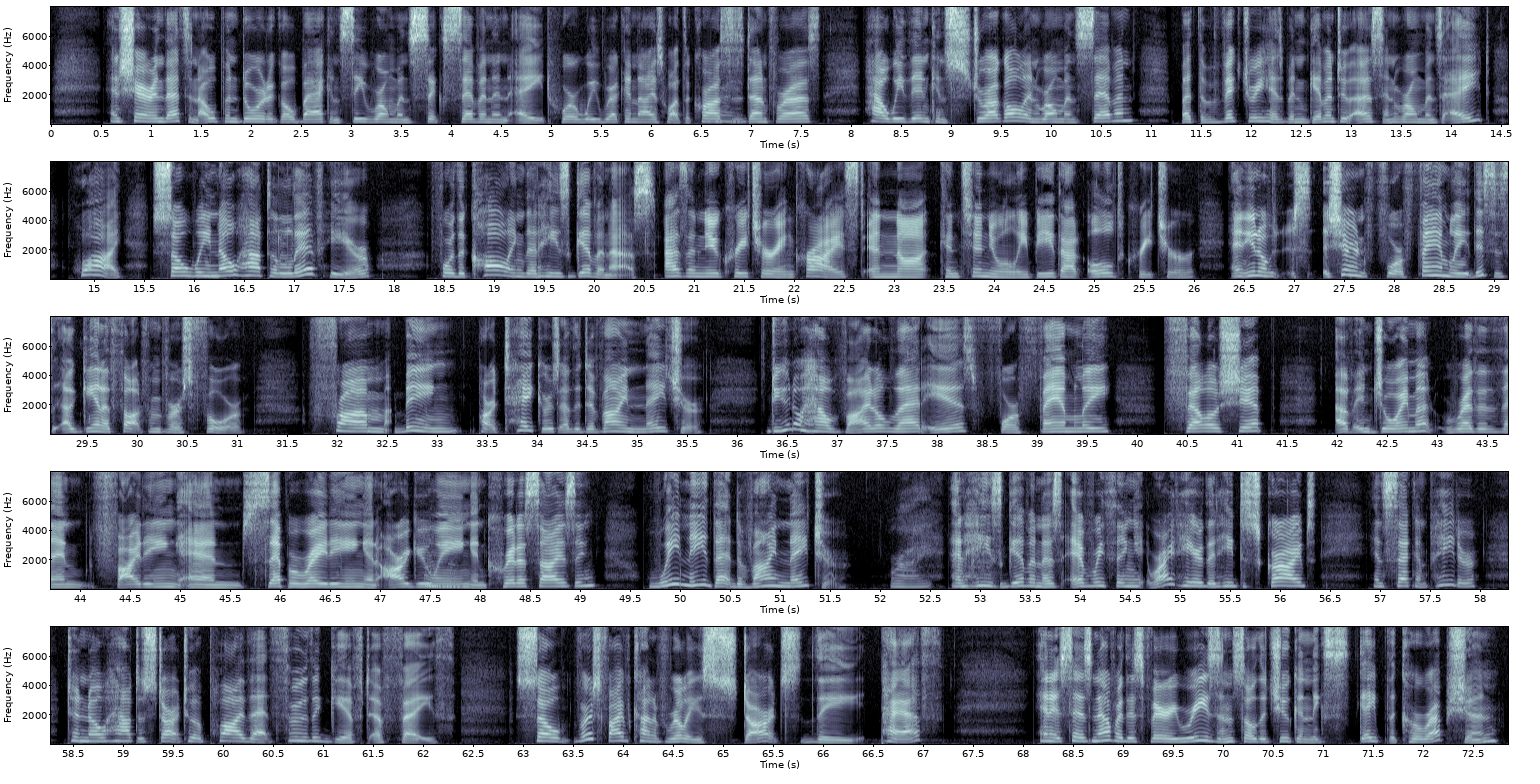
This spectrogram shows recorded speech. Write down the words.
And Sharon, that's an open door to go back and see Romans 6, 7, and 8, where we recognize what the cross has done for us, how we then can struggle in Romans 7, but the victory has been given to us in Romans 8. Why? So we know how to live here for the calling that He's given us. As a new creature in Christ and not continually be that old creature. And you know, Sharon, for family, this is again a thought from verse 4. From being partakers of the divine nature, do you know how vital that is for family fellowship of enjoyment rather than fighting and separating and arguing mm-hmm. and criticizing? We need that divine nature. Right. And he's given us everything right here that he describes in 2 Peter to know how to start to apply that through the gift of faith. So, verse 5 kind of really starts the path. And it says, Now for this very reason, so that you can escape the corruption,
